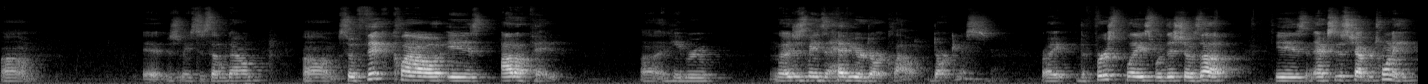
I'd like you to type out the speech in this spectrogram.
Um, it just means to settle down. Um, so thick cloud is Arapel uh, in Hebrew. No, it just means a heavier dark cloud, darkness, right? The first place where this shows up is in Exodus chapter 20,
